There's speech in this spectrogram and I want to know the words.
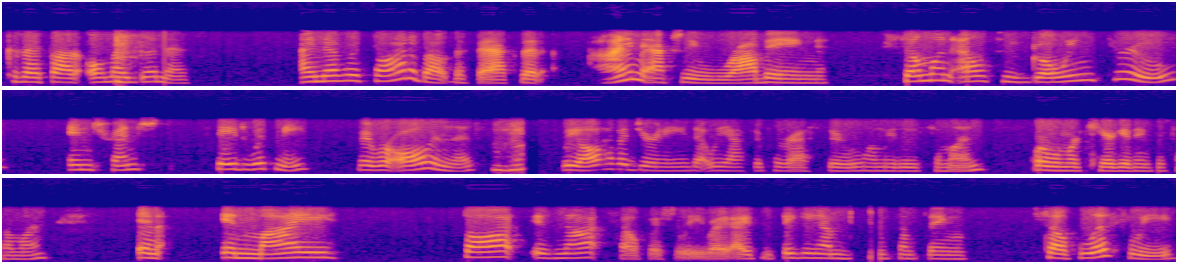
because I thought, oh my goodness, I never thought about the fact that I'm actually robbing someone else who's going through entrenched stage with me. Right, we're all in this. Mhm. We all have a journey that we have to progress through when we lose someone or when we're caregiving for someone. And in my thought is not selfishly, right? I'm thinking I'm doing something selflessly,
